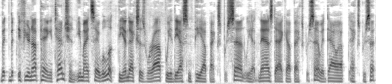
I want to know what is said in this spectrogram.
But but if you're not paying attention, you might say, well, look, the indexes were up. We had the S and P up X percent. We had Nasdaq up X percent. We had Dow up X percent.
